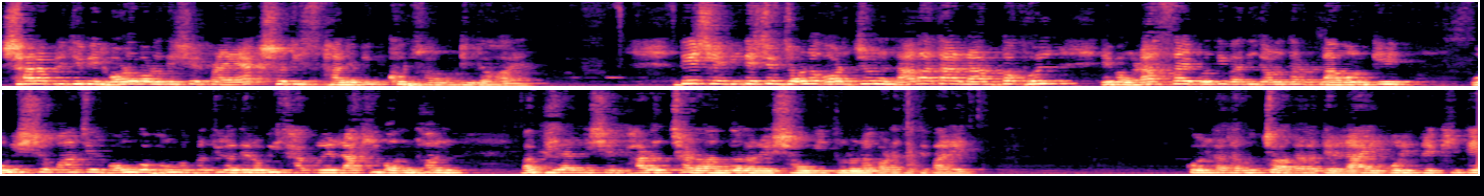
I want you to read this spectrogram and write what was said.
সারা পৃথিবীর বড় বড় দেশের প্রায় একশোটি স্থানে বিক্ষোভ সংগঠিত হয়। দেশে বিদেশের জনগর্জন, লাগাতার রাত দখল এবং রাস্তায় প্রতিবাদী জনতার প্লাবনকে উনিশশো পাঁচের বঙ্গভঙ্গ প্রতিরোধে রবি ঠাকুরের রাখি বন্ধন বা বিয়াল্লিশের ভারত ছাড়ো আন্দোলনের সঙ্গে তুলনা করা যেতে পারে। কলকাতা উচ্চ আদালতের রায়ের পরিপ্রেক্ষিতে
